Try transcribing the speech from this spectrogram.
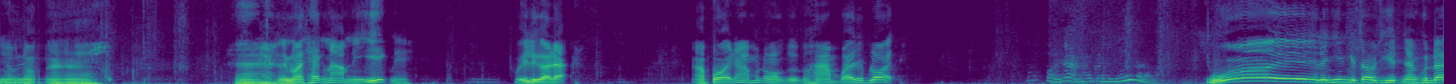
อย่างเนาะอ่าอ่อ่าอย่างน้อยแท่งน้ำนี่อีกนี่ไว้เหลือล้วอ่าปล่อยน้ำมันออกก็หามไปเรียบร้อยปล่อยน้ำทำกันอย่างนี้เหรอวะโอ้ยได้ยินกับเจ้าสิเฮ็ดหยังเพิ่นได้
